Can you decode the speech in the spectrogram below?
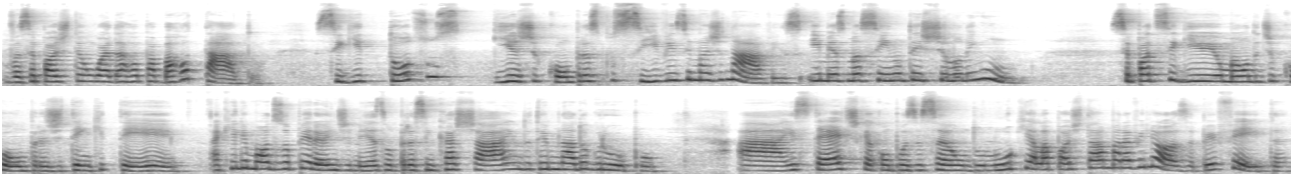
Você pode ter um guarda-roupa abarrotado, seguir todos os guias de compras possíveis e imagináveis e mesmo assim não ter estilo nenhum. Você pode seguir uma onda de compras de tem que ter, aquele modus operandi mesmo para se encaixar em um determinado grupo. A estética, a composição do look, ela pode estar maravilhosa, perfeita,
